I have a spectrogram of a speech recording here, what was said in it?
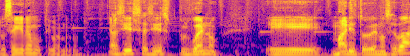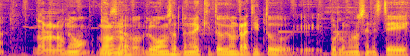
nos seguirá motivando ¿no? así es así es. Pues bueno eh, Mario todavía no se va. No no no. No, no, lo vamos a tener aquí todavía un ratito eh, por lo menos en este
